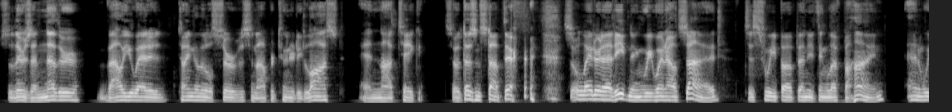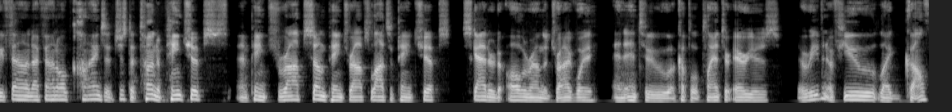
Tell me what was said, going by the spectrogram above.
So there's another value added tiny little service and opportunity lost and not taken. So it doesn't stop there. so later that evening, we went outside to sweep up anything left behind. And we found, I found all kinds of just a ton of paint chips and paint drops, some paint drops, lots of paint chips scattered all around the driveway and into a couple of planter areas. There were even a few like golf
